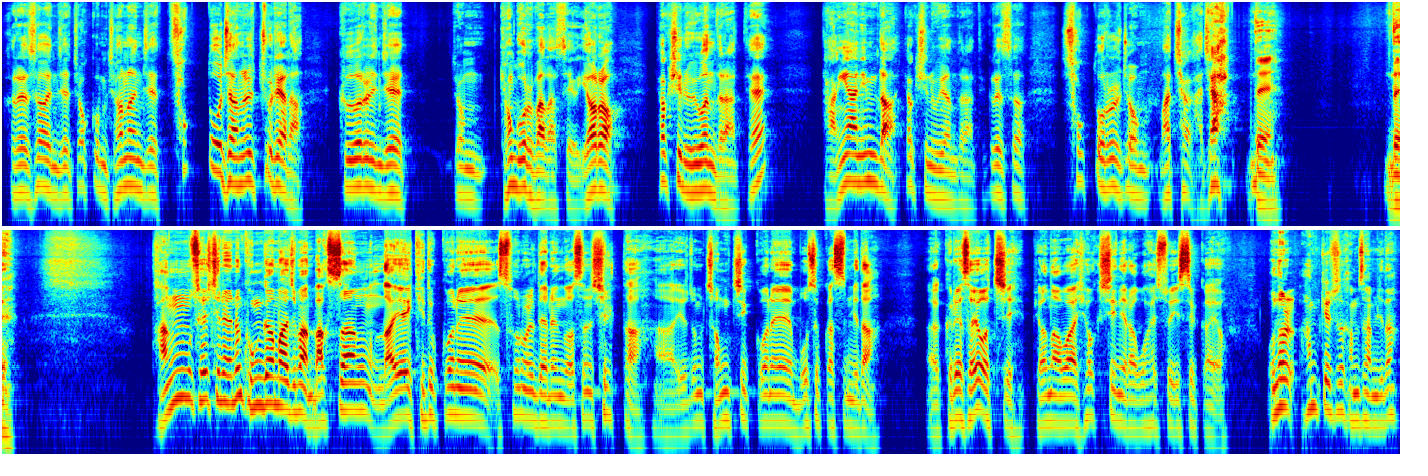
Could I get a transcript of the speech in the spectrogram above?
그래서 이제 조금 저는 이제 속도전을 줄여라 그거를 이제 좀 경고를 받았어요. 여러 혁신 의원들한테 당이 아닙니다. 혁신 의원들한테 그래서 속도를 좀 맞춰가자. 네. 네. 당 쇄신에는 공감하지만 막상 나의 기득권에 손을 대는 것은 싫다. 아, 요즘 정치권의 모습 같습니다. 아, 그래서요 어찌 변화와 혁신이라고 할 수 있을까요? 오늘 함께해 주셔서 감사합니다.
